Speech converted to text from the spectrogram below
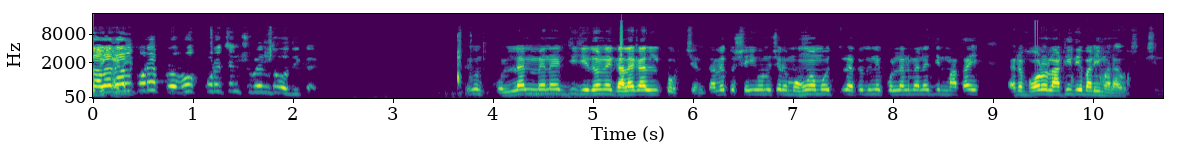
গালাগাল করে প্রভোগ করেছেন শুভেন্দু অধিকারী। দেখুন কল্যাণ ব্যানার্জি যে ধরনের গালাগাল করছেন তাহলে তো সেই অনুসারে মহুয়া মৈত্র এতদিনে কল্যাণ ব্যানার্জির মাথায় একটা বড় লাঠি দিয়ে বাড়ি মারা উচিত ছিল।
